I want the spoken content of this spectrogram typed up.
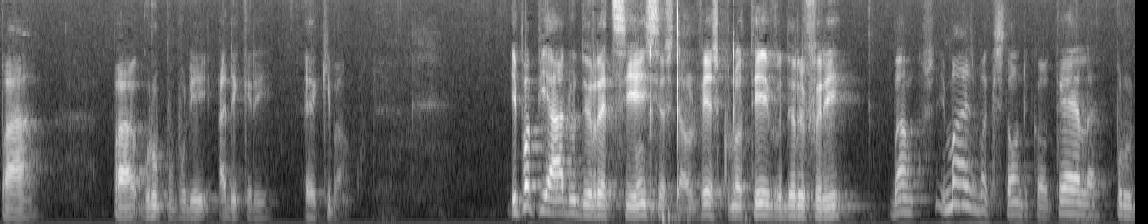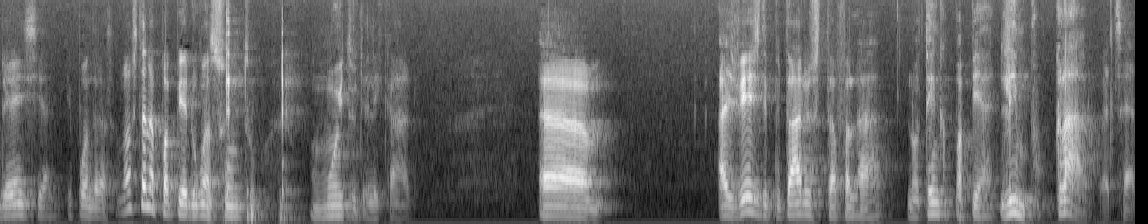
para para o grupo poder adquirir equibanco. E papiado de reticências, talvez, que não teve de referir bancos, e mais uma questão de cautela, prudência e ponderação. Nós estamos a papel de um assunto muito delicado. Às vezes, deputados estão a falar, não tem que papear limpo, claro, etc.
